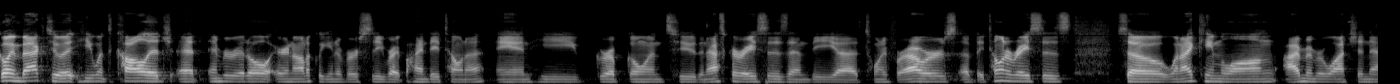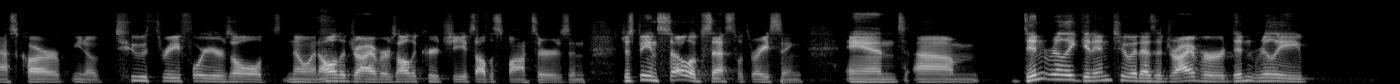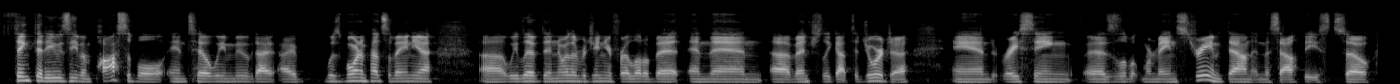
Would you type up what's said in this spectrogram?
going back to it, he went to college at Embry-Riddle Aeronautical University, right behind Daytona, and he grew up going to the NASCAR races and the uh, 24 hours of Daytona races. So when I came along, I remember watching NASCAR, you know, two, three, four years old, knowing all the drivers, all the crew chiefs, all the sponsors, and just being so obsessed with racing. And um, didn't really get into it as a driver, didn't really think that he was even possible until we moved. I, I was born in Pennsylvania. Uh, we lived in Northern Virginia for a little bit, and then uh, eventually got to Georgia. And racing is a little bit more mainstream down in the southeast. So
